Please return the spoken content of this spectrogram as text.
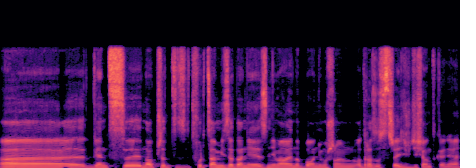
Eee, więc no, przed twórcami zadanie jest niemałe, no bo oni muszą od razu strzelić w dziesiątkę, nie?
